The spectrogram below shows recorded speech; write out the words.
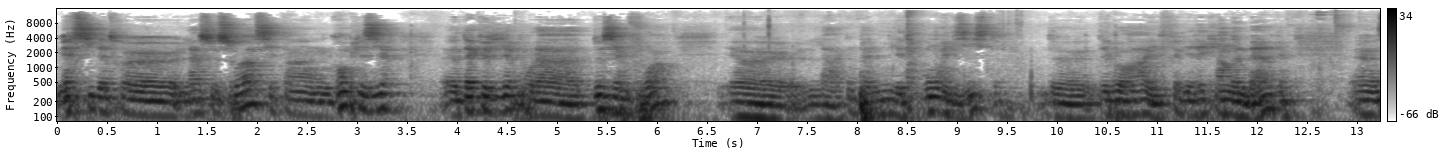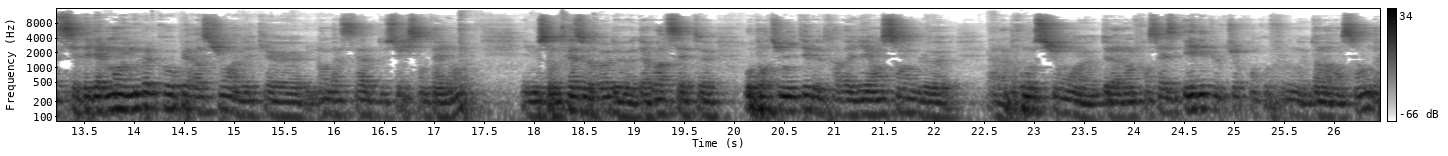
Merci d'être euh, là ce soir. C'est un grand plaisir euh, d'accueillir pour la deuxième fois euh, la compagnie Les Trons existent de Déborah et Frédéric Landenberg. C'est également une nouvelle coopération avec l'ambassade de Suisse en Thaïlande et nous sommes très heureux d'avoir cette opportunité de travailler ensemble à la promotion de la langue française et des cultures francophones dans leur ensemble.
